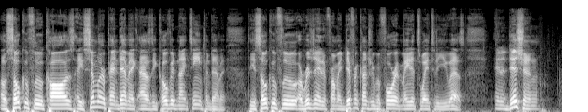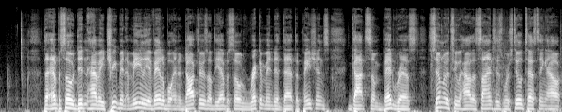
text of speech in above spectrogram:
Osaka flu caused a similar pandemic as the COVID 19 pandemic. The Osaka flu originated from a different country before it made its way to the U.S. In addition, the episode didn't have a treatment immediately available, and the doctors of the episode recommended that the patients got some bed rest, similar to how the scientists were still testing out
